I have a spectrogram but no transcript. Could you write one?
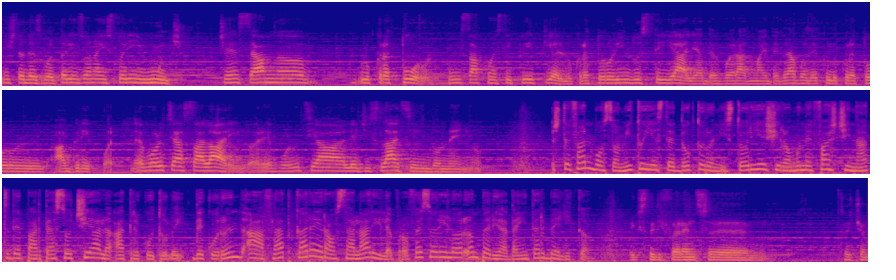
niște dezvoltări în zona istoriei muncii. Ce înseamnă lucrătorul, cum s-a constituit el, lucrătorul industrial, e adevărat, mai degrabă decât lucrătorul agricol. Evoluția salariilor, evoluția legislației în domeniu. Ștefan Bosomitu este doctor în istorie și rămâne fascinat de partea socială a trecutului. De curând a aflat care erau salariile profesorilor în perioada interbelică. Există diferențe, să zicem,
